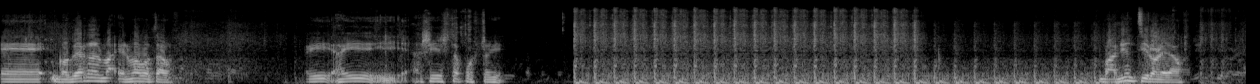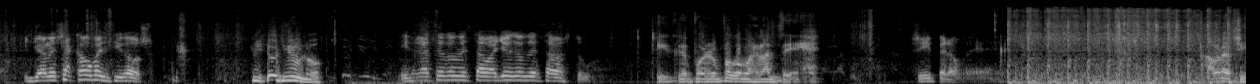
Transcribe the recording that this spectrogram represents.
eh, gobierna el, ma- el más votado. Ahí, ahí, así está puesto ahí. Va, ni un tiro le he dado. Yo le he sacado 22. Yo ni uno. Y fíjate dónde estaba yo y dónde estabas tú. Y que pues un poco más adelante. Sí, pero. eh, Ahora sí.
